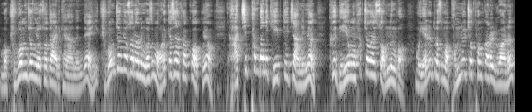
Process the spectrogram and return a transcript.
뭐 규범적 요소다 이렇게 나왔는데 이 규범적 요소라는 것은 뭐 어렵게 생각할 거 없고요. 가치 판단이 개입되지 않으면 그 내용을 확정할 수 없는 거. 뭐 예를 들어서 뭐 법률적 평가를 요하는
